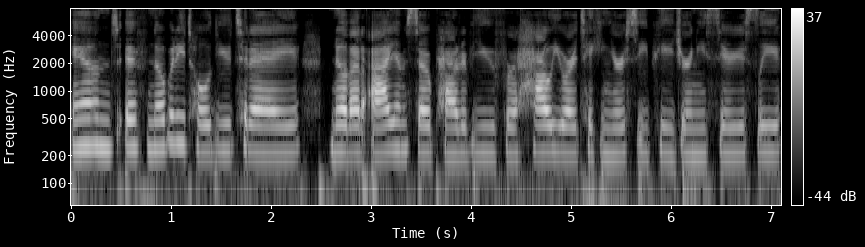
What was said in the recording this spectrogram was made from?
And if nobody told you today, know that I am so proud of you for how you are taking your CPA journey seriously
